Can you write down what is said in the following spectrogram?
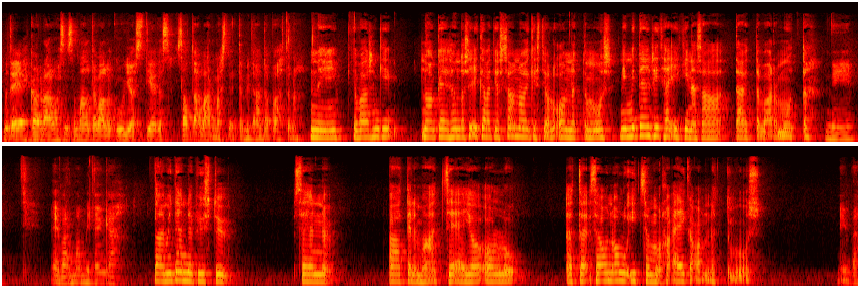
mutta ei ehkä ole rauhassa samalla tavalla kuin jos tietäisi sata varmasti, että mitä on tapahtunut. Niin, ja varsinkin, no okei, se on tosi ikävä, että jos se on oikeasti ollut onnettomuus, niin miten siitä ikinä saa täyttä varmuutta? Niin, ei varmaan mitenkään. Tai miten ne pysty sen päättelemään, että se ei ole ollut, että se on ollut itsemurha eikä onnettomuus. Niinpä.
